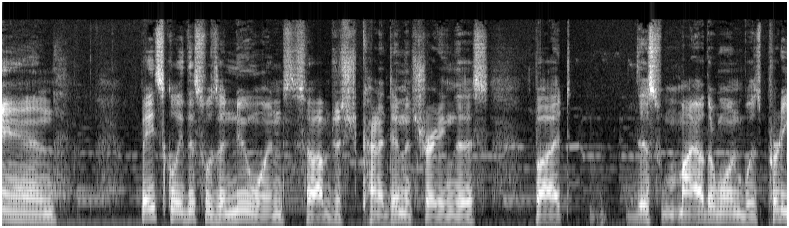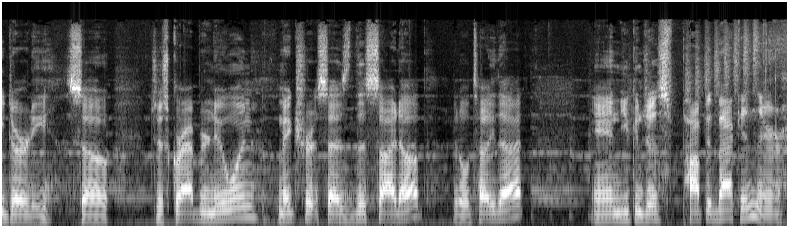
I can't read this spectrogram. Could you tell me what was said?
and basically this was a new one so I'm just kind of demonstrating this. But this my other one was pretty dirty so just grab your new one make sure it says this side up it'll tell you that and you can just pop it back in there.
